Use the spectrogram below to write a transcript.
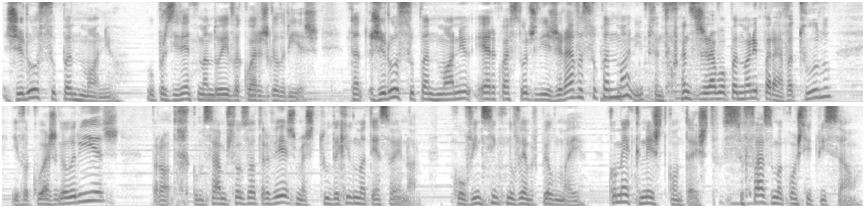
gerou-se o pandemónio, o Presidente mandou evacuar as galerias. Portanto, gerou-se o pandemónio, era quase todos os dias, gerava-se o pandemónio. Portanto, quando se gerava o pandemónio, parava tudo, evacuou as galerias, pronto, recomeçámos todos outra vez, mas tudo aquilo uma tensão enorme. Com o 25 de novembro pelo meio. Como é que neste contexto se faz uma Constituição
